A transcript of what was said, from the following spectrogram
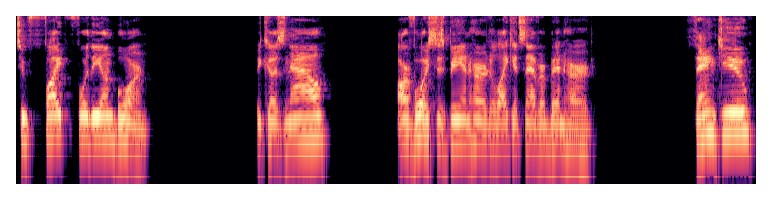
to fight for the unborn. Because now our voice is being heard like it's never been heard. Thank you.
